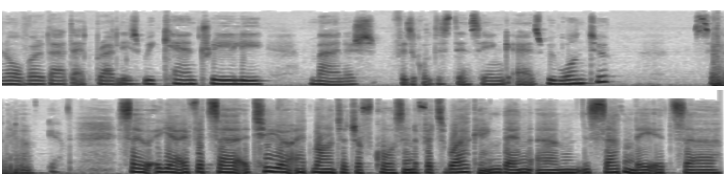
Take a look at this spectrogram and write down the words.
and over that at Bradley's we can't really manage physical distancing as we want to. So Yeah. yeah, So yeah, if it's uh, to your advantage, of course, and if it's working, then um, certainly it's uh,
